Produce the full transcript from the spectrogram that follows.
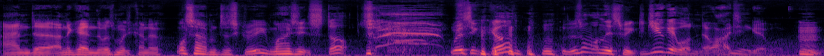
And uh, and again, there was much kind of, what's happened to Scream? Why has it stopped? Where's it gone? there wasn't one this week. Did you get one? No, I didn't get one.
